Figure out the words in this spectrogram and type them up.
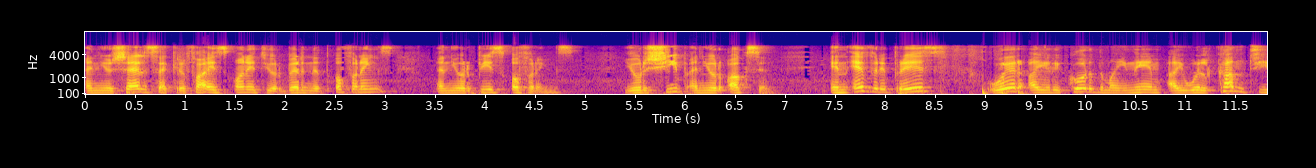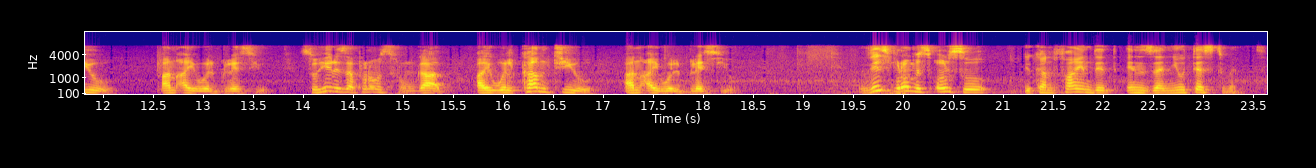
and you shall sacrifice on it your burnt offerings and your peace offerings, your sheep and your oxen. In every place where I record my name, I will come to you and I will bless you. So here is a promise from God I will come to you and I will bless you. This promise also, you can find it in the New Testament.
